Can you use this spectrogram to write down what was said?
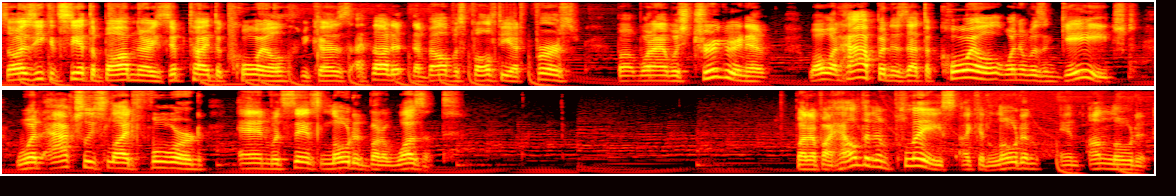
So as you can see at the bottom there, I zip tied the coil because I thought it, the valve was faulty at first. But when I was triggering it, well, what happened is that the coil, when it was engaged, would actually slide forward and would say it's loaded, but it wasn't. But if I held it in place, I could load it and unload it.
